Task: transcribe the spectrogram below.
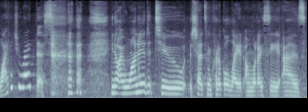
Why did you write this? you know, I wanted to shed some critical light on what I see as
